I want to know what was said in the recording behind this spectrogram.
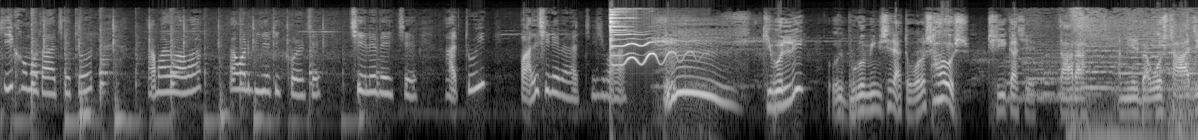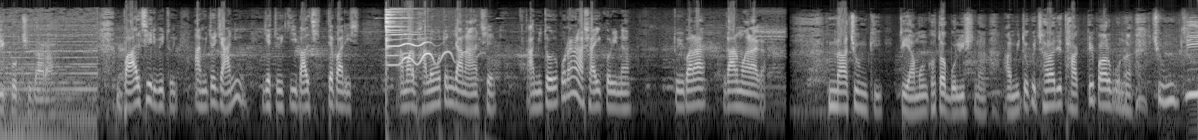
কি ক্ষমতা আছে তোর? আমার বাবা আমার বিয়ে ঠিক করেছে ছেলে দেখছে আর তুই পাল ছিঁড়ে বেড়াচ্ছিস উম, কি বললি? ওই বুড়ো মিনিসের এত বড় সাহস? ঠিক আছে দাঁড়া আমি এর ব্যবস্থা আজই করছি দাঁড়া। বাল ছিড়বি তুই আমি তো জানি যে তুই কি বাল ছিঁড়তে পারিস আমার ভালো মতন জানা আছে। আমি তোর উপরে আশাই করি না। তুই বাড়া গান মারা না চুমকি তুই এমন কথা বলিস না। আমি তোকে ছাড়া যে থাকতে পারব না। চুমকি!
